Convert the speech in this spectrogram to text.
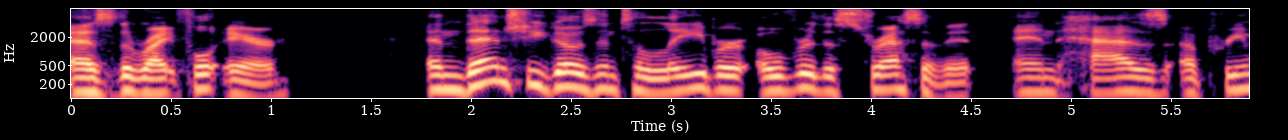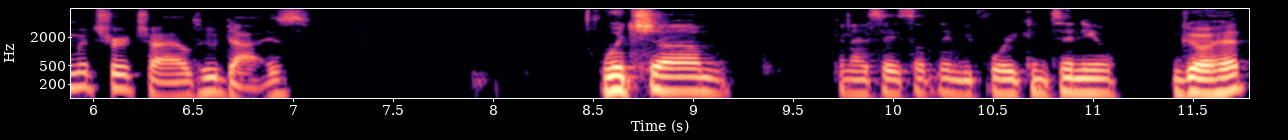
as the rightful heir. And then she goes into labor over the stress of it and has a premature child who dies. Which um, can I say something before we continue? Go ahead.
